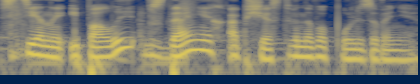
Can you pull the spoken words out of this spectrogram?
стены и полы в зданиях общественного пользования.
